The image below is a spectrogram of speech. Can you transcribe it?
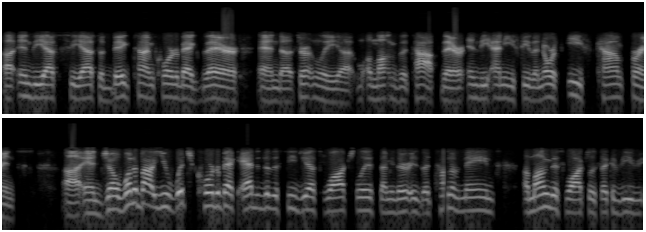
uh, in the FCS, a big time quarterback there, and uh, certainly uh, among the top there in the NEC, the Northeast Conference. Uh, and Joe, what about you? Which quarterback added to the CGS watch list? I mean, there is a ton of names among this watch list that could be,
